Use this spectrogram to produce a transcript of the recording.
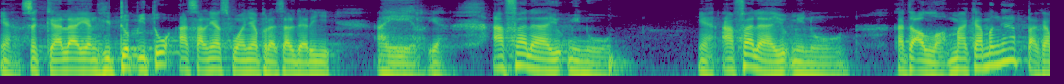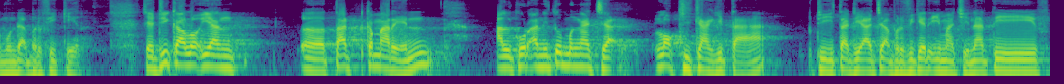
ya. Segala yang hidup itu asalnya semuanya berasal dari air ya. Afala yu'minun ya. Afala yu'minun kata Allah. Maka mengapa kamu tidak berpikir jadi kalau yang uh, tad, kemarin Al-Quran itu mengajak logika kita kita diajak berpikir imajinatif,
